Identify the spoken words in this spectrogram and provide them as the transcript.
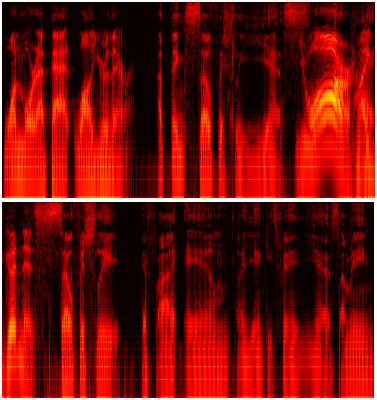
one more at bat while you're there? I think selfishly, yes. You are. My I, goodness. Selfishly, if I am a Yankees fan, yes. I mean,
